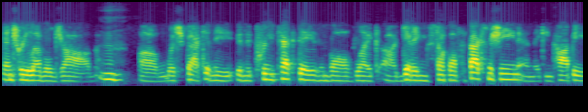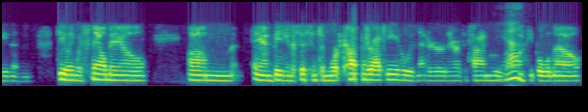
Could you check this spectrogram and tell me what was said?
entry level job, mm. um, which back in the in the pre tech days involved like uh, getting stuff off the fax machine and making copies and dealing with snail mail. Um, and being an assistant to Mort Kondracke, who was an editor there at the time, who yeah. a lot of people will know.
